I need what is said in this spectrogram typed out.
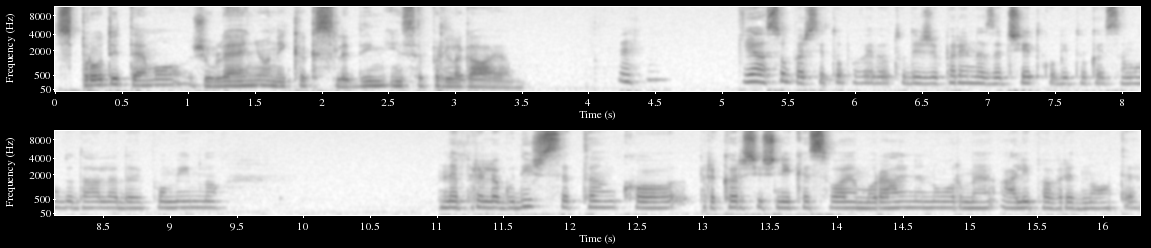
sproti temu življenju nekako sledim in se prilagajam. Mhm. Ja, super si to povedal. Tudi že prej na začetku bi tukaj samo dodala, da je pomembno, ne prilagodiš se tam, ko prekršiš neke svoje moralne norme ali pa vrednote.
